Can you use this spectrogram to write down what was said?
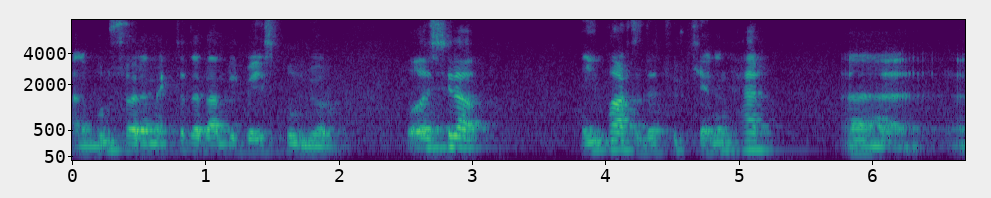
Yani bunu söylemekte de ben bir beis bulmuyorum. Dolayısıyla İyi Parti de Türkiye'nin her e, e,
